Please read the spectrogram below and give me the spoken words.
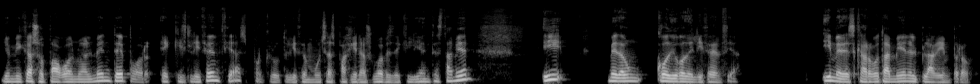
Yo en mi caso pago anualmente por X licencias, porque lo utilizo en muchas páginas web de clientes también, y me da un código de licencia. Y me descargo también el plugin Pro.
